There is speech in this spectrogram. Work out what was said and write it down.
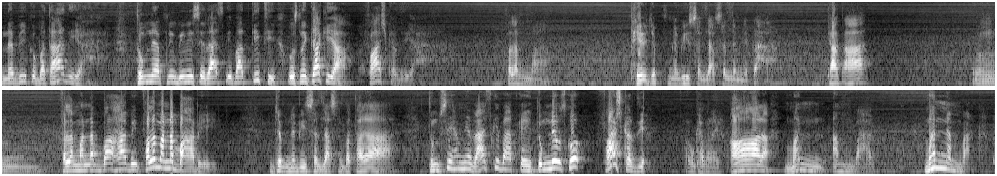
نبی کو بتا دیا۔ تم نے اپنی بیوی سے راز کی بات کی تھی۔ اس نے کیا کیا؟ فاش کر دیا۔ فلما پھر جب نبی صلی اللہ علیہ وسلم نے کہا، کیا کہا؟ فلما نباہا بھی فلما نباہا بھی جب نبی صلی اللہ علیہ وسلم بتایا، تم سے ہم نے راز کی بات کہی، تم نے اس کو فاش کر دیا۔ اب گھبرائے قال، من امباغ من امباغ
